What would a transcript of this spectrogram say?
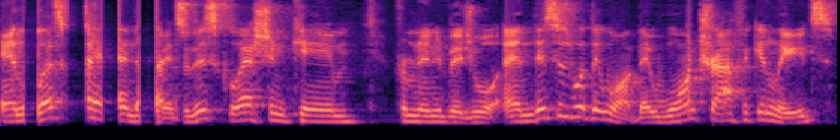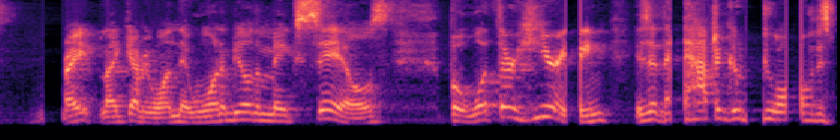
And let's go ahead and. So this question came from an individual, and this is what they want. They want traffic and leads right? Like everyone, they want to be able to make sales. But what they're hearing is that they have to go do all this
